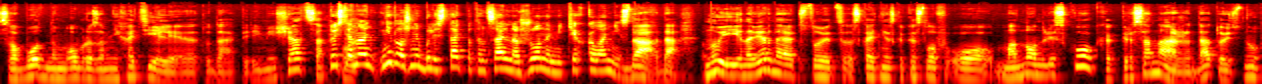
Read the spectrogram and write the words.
свободным образом не хотели туда перемещаться. То есть вот. они должны были стать потенциально женами тех колонистов. Да, да. Ну и, наверное, стоит сказать несколько слов о Манон Леско как персонаже, да, то есть, ну,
